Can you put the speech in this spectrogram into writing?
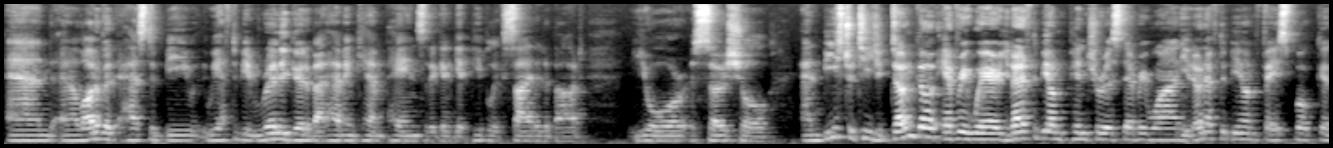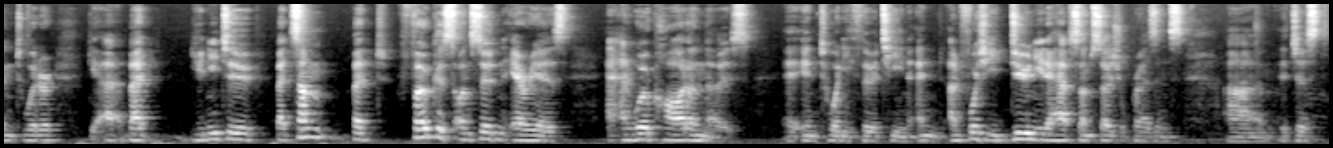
and and a lot of it has to be we have to be really good about having campaigns that are going to get people excited about your social and be strategic. Don't go everywhere. You don't have to be on Pinterest, everyone. You don't have to be on Facebook and Twitter. Uh, but you need to but some but focus on certain areas and work hard on those in 2013 and unfortunately you do need to have some social presence. Um, it just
